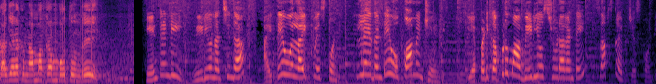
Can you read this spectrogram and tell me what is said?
ప్రజలకు నమ్మకం పోతుంది. ఏంటండి? వీడియో నచ్చిందా? అయితే ఓ లైక్ వేసుకోండి. లేదంటే ఓ కామెంట్ చేయండి. ఎప్పటికప్పుడు మా వీడియోస్ చూడాలంటే సబ్స్క్రైబ్ చేసుకోండి.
